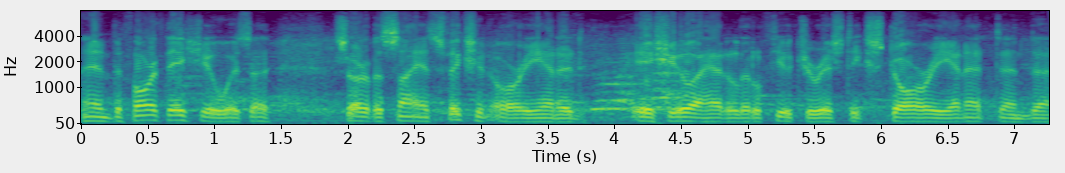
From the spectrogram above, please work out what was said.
And the fourth issue was a sort of a science fiction oriented issue. I had a little futuristic story in it, and uh,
